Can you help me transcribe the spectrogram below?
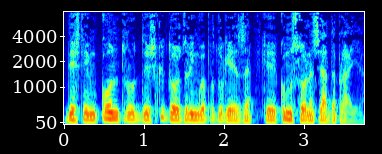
deste encontro de escritores de língua portuguesa que começou na cidade da Praia.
